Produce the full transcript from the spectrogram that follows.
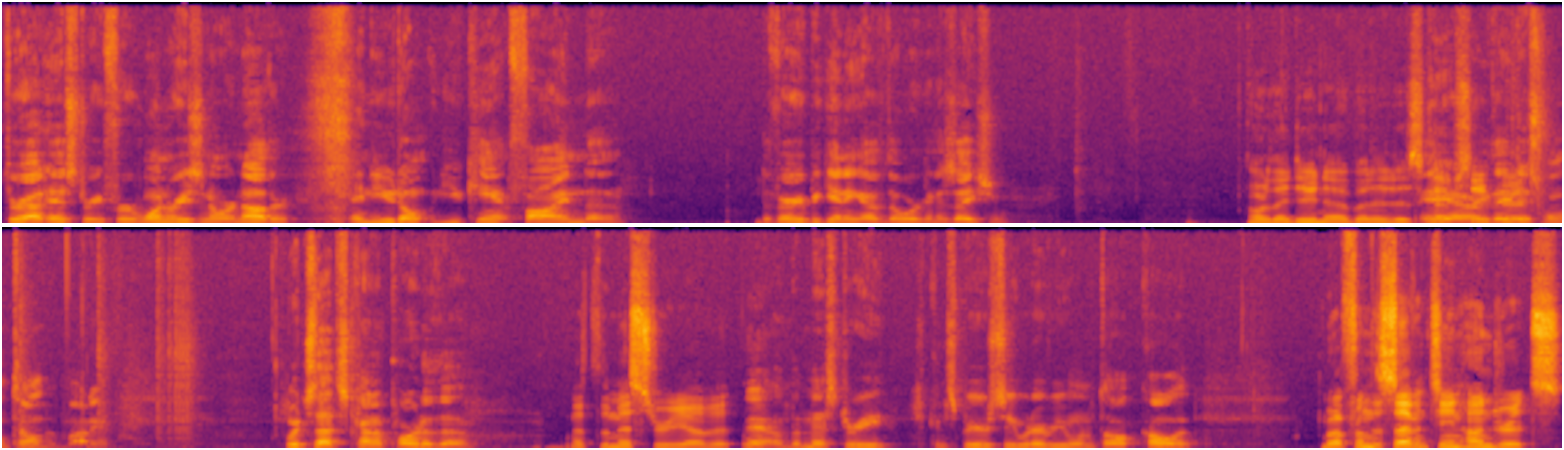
throughout history for one reason or another, and you don't you can't find the the very beginning of the organization. Or they do know, but it is kept yeah, or secret. they just won't tell nobody. Which that's kind of part of the That's the mystery of it. yeah the mystery conspiracy whatever you want to talk, call it. But from the 1700s,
